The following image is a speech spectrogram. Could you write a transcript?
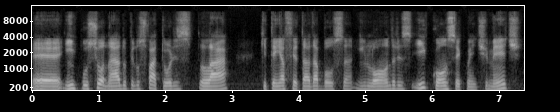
é impulsionado pelos fatores lá que tem afetado a bolsa em Londres e, consequentemente,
